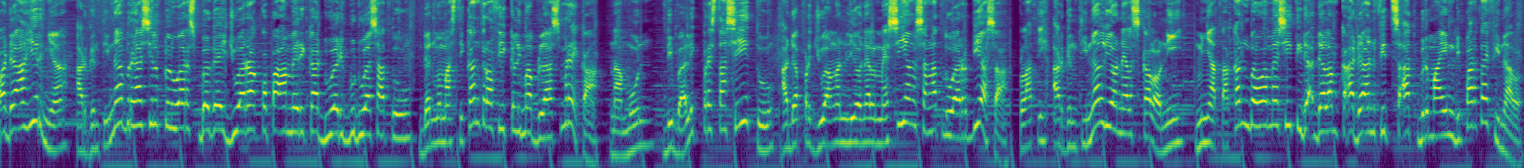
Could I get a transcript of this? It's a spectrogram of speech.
Pada akhirnya, Argentina berhasil keluar sebagai juara Copa America 2021 dan memastikan trofi ke-15 mereka. Namun, di balik prestasi itu, ada perjuangan Lionel Messi yang sangat luar biasa. Pelatih Argentina Lionel Scaloni menyatakan bahwa Messi tidak dalam keadaan fit saat bermain di partai final.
